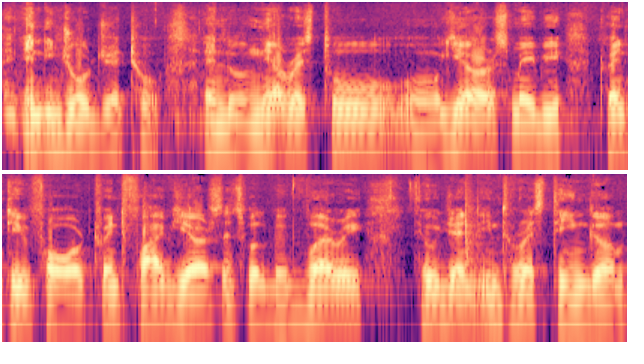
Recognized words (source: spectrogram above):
And in Georgia too. And the nearest two uh, years, maybe 24, 25 years, it will be very huge and interesting um,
